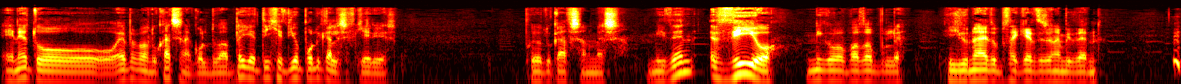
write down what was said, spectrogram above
Ε, ναι, το... έπρεπε να του κάτσει ένα γκολ του Εμπαπέ γιατί είχε δύο πολύ καλές ευκαιρίες που δεν του κάθισαν μέσα. 0-2 Νίκο Παπαδόπουλε. Η United που θα κέρδιζε ένα 0.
